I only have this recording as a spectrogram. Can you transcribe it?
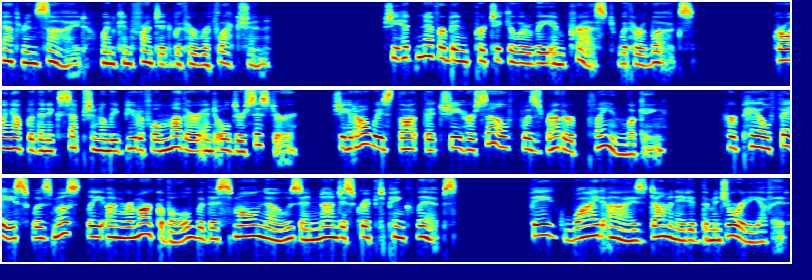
Katherine sighed when confronted with her reflection. She had never been particularly impressed with her looks. Growing up with an exceptionally beautiful mother and older sister, she had always thought that she herself was rather plain looking. Her pale face was mostly unremarkable with a small nose and nondescript pink lips. Big, wide eyes dominated the majority of it,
